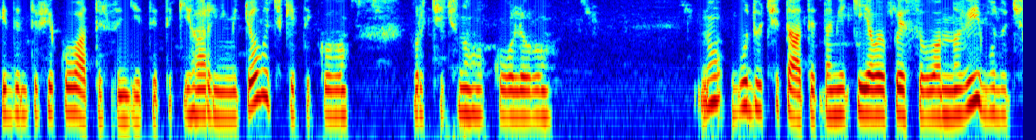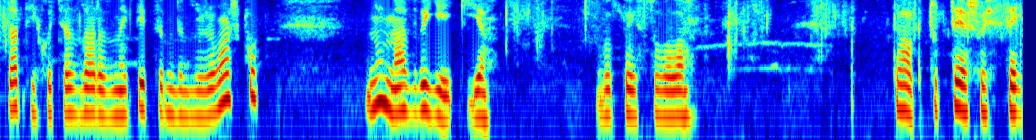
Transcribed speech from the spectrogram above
ідентифікувати сидіти. Такі гарні мітьолочки такого горчичного кольору. Ну, буду читати там, які я виписувала нові, буду читати хоча зараз знайти це буде дуже важко. Ну, назви є, які я виписувала. Так, тут теж ось цей.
